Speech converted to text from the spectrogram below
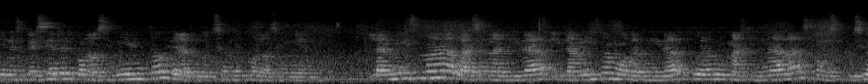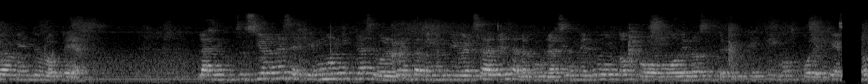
y en especial del conocimiento y de la producción del conocimiento. La misma racionalidad y la misma modernidad fueron imaginadas como exclusivamente europeas. Las instituciones hegemónicas se volvieron también universales a la población del mundo como modelos intersubjetivos, por ejemplo,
